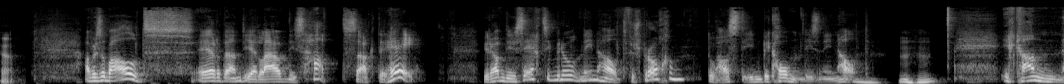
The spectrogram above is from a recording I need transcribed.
ja. Aber sobald er dann die Erlaubnis hat, sagt er, hey, wir haben dir 60 Minuten Inhalt versprochen, du hast ihn bekommen, diesen Inhalt. Mhm. Mhm. Ich kann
